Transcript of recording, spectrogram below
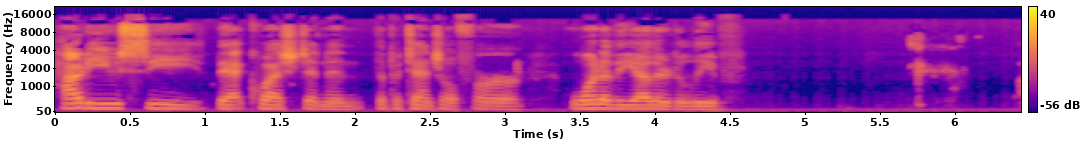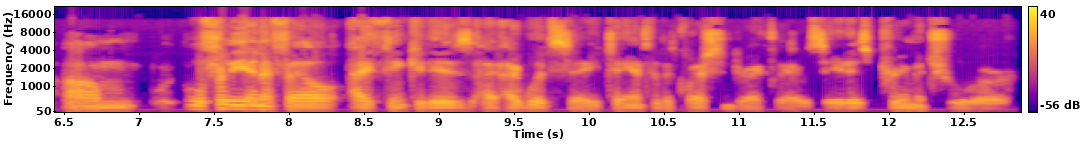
how do you see that question and the potential for one or the other to leave? Um, well, for the NFL, I think it is. I, I, would say to answer the question directly, I would say it is premature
